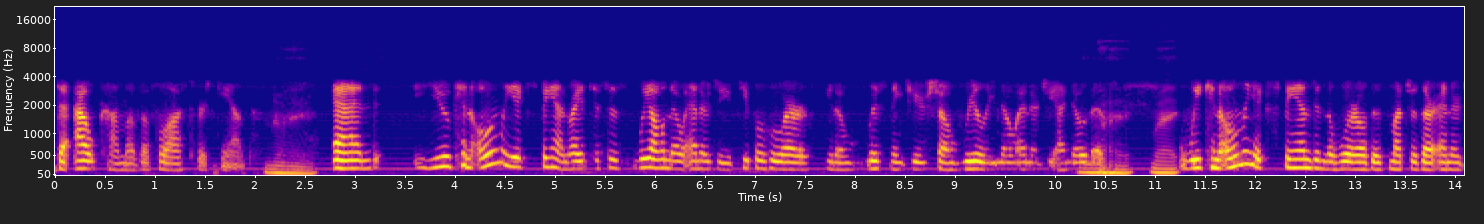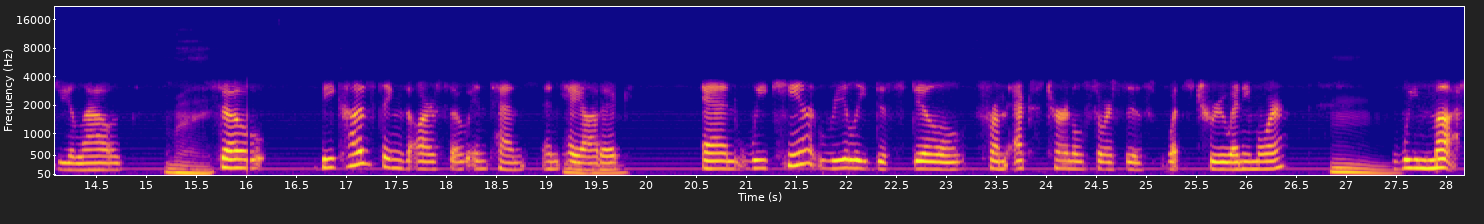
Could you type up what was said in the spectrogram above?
the outcome of a philosopher's camp. Right. And you can only expand, right? This is we all know energy. People who are, you know, listening to your show really know energy. I know this. Right, right. We can only expand in the world as much as our energy allows. Right. So because things are so intense and chaotic and we can't really distill from external sources what's true anymore, mm. we must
